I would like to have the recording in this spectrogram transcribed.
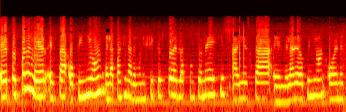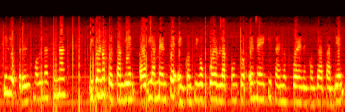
Eh, pues pueden leer esta opinión en la página de municipiospuebla.mx. Ahí está en el área de opinión o en Estilio Periodismo Binacional. Y bueno, pues también, obviamente, en contigopuebla.mx. Ahí nos pueden encontrar también,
